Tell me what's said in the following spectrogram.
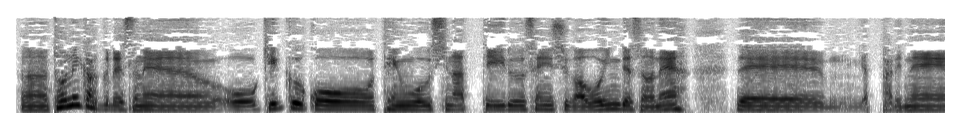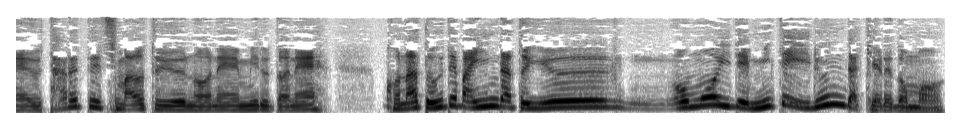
な。とにかくですね、大きくこう、点を失っている選手が多いんですよね。で、やっぱりね、打たれてしまうというのをね、見るとね、この後打てばいいんだという思いで見ているんだけれども、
